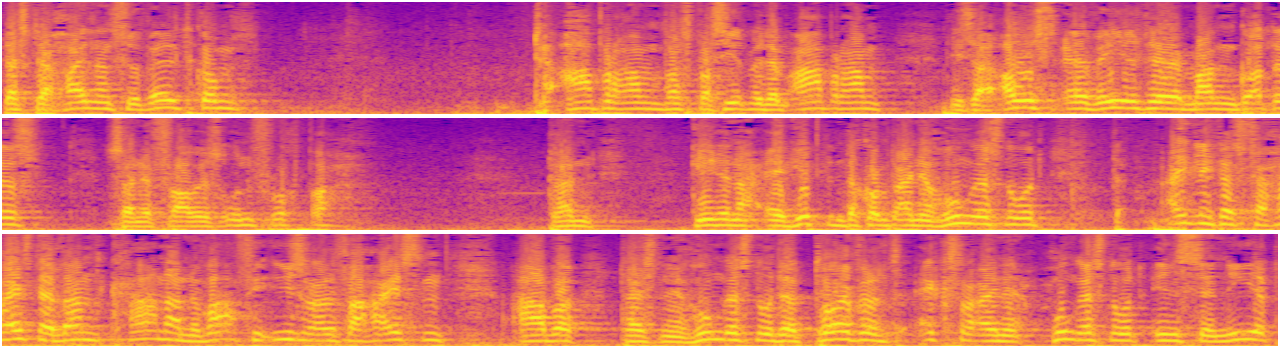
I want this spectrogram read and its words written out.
dass der Heiland zur Welt kommt. Der Abraham, was passiert mit dem Abraham? Dieser auserwählte Mann Gottes, seine Frau ist unfruchtbar. Dann geht er nach Ägypten, da kommt eine Hungersnot. Eigentlich das verheißene Land Kanaan war für Israel verheißen, aber da ist eine Hungersnot. Der Teufel extra eine Hungersnot inszeniert.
